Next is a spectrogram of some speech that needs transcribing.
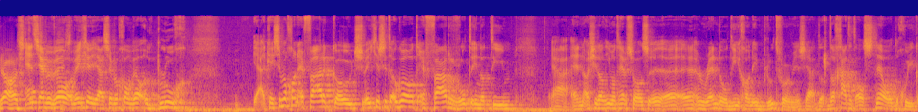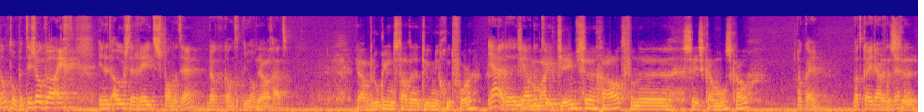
Ja. En ze hebben wel, weet je, ja, ze hebben gewoon wel een ploeg. Ja, kijk, ze hebben gewoon een ervaren coach. Weet je, er zit ook wel wat ervaren rot in dat team. Ja, en als je dan iemand hebt zoals eh, eh, een Randall die gewoon in bloedvorm is, ja, dan, gaat het al snel de goede kant op. Het is ook wel echt in het oosten reet spannend, hè? Welke kant het nu allemaal Ja. gaat. Ja, Brooklyn staat er natuurlijk nu goed voor. Ja, de, Ze hebben Mike natuurlijk... James eh, gehaald van de CSKA Moskou. Oké, wat kan je daarvan zeggen?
